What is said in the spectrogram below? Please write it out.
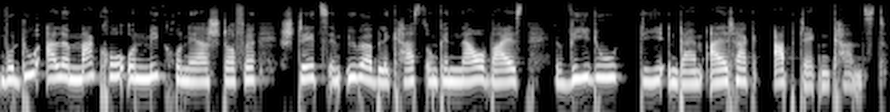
wo du alle Makro- und Mikronährstoffe stets im Überblick hast und genau weißt, wie du die in deinem Alltag abdecken kannst.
